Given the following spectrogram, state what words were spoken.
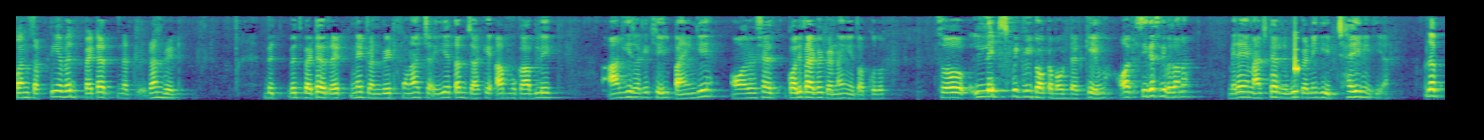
बन सकती है with better run rate with better net run rate होना चाहिए, तब जाके आप मुकाबले आगे जाके खेल पाएँगे और शायद क्वालिफाई अगर करना ही है तो आपको तो। So let's quickly talk about that game और सीरियसली बताओ ना, मेरा मैच का रिव्यू करने की इच्छा ही नहीं थी यार। मतलब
